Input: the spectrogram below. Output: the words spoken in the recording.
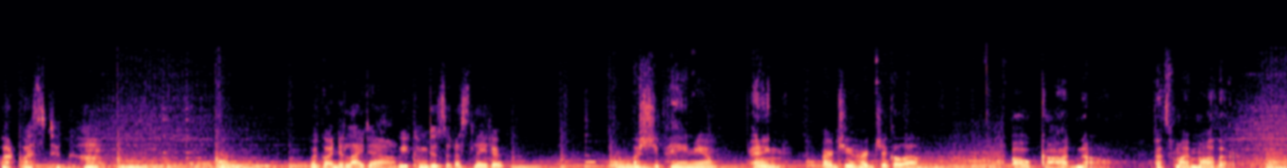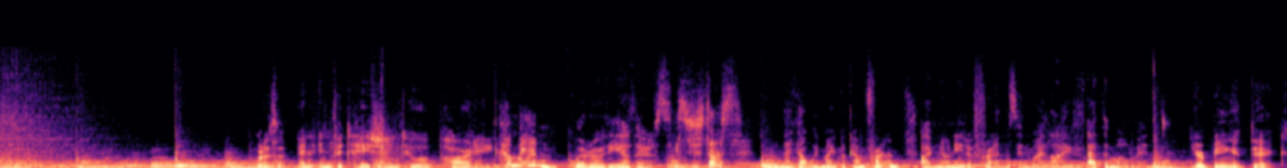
what was to come. We're going to lie down. Will you come visit us later? Was she paying you? Paying me. Aren't you her gigolo? Oh, God, no. That's my mother. What is it? An invitation to a party. Come in. Where are the others? It's just us. I thought we might become friends. I've no need of friends in my life at the moment. You're being a dick.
